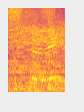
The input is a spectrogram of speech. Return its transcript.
Stay.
